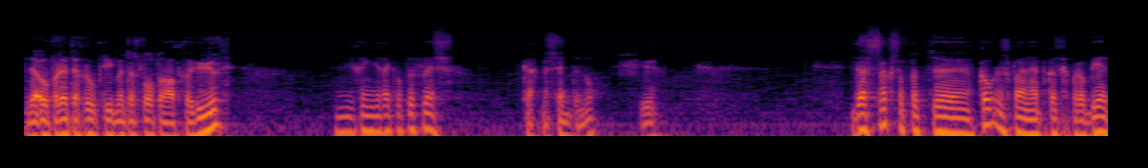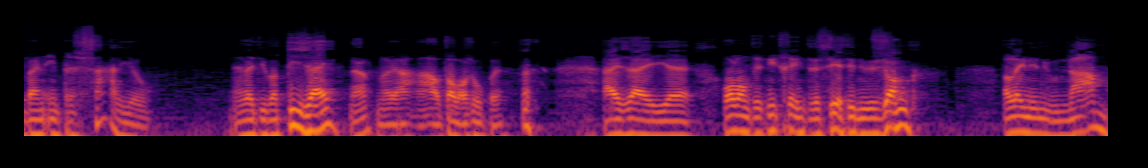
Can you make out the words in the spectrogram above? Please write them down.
de operettegroep die me tenslotte had gehuurd... die ging direct op de fles. Krijg mijn centen nog. Tje. Daar straks op het eh, Koningsplein heb ik het geprobeerd bij een impresario. En weet u wat die zei? Nou? Nou ja, hij houdt alles op, hè. hij zei, eh, Holland is niet geïnteresseerd in uw zang, alleen in uw naam.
